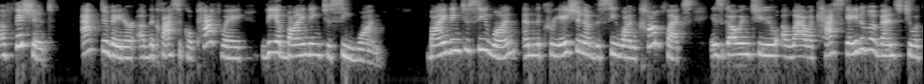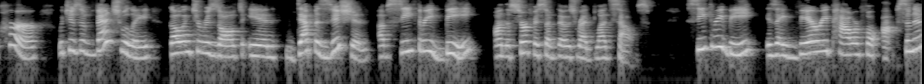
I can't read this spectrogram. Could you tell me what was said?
efficient activator of the classical pathway via binding to C1. Binding to C1 and the creation of the C1 complex is going to allow a cascade of events to occur, which is eventually going to result in deposition of C3b on the surface of those red blood cells. C3b is a very powerful opsonin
